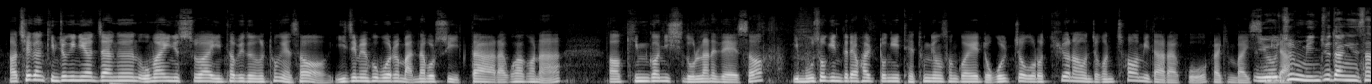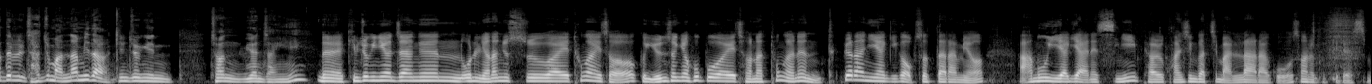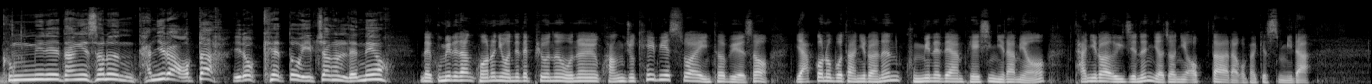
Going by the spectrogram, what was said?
어, 최근 김종인 위원장은 오마이뉴스와 인터뷰 등을 통해서 이재명 후보를 만나볼 수 있다라고 하거나 어, 김건희 씨 논란에 대해서 이 무속인들의 활동이 대통령 선거에 노골적으로 튀어나온 적은 처음이다라고 밝힌 바 있습니다. 요즘 민주당 인사들을 자주 만납니다. 김종인 전 위원장이. 네, 김종인 위원장은 오늘 연합뉴스와의 통화에서 그 윤석열 후보와의 전화 통화는 특별한 이야기가 없었다라며 아무 이야기 안 했으니 별 관심 갖지 말라라고 선을 긋기도 했습니다. 국민의당에서는 단일화 없다 이렇게 또 입장을 냈네요. 네, 국민의당 권은희 원내대표는 오늘 광주 KBS와의 인터뷰에서 야권 후보 단일화는 국민에 대한 배신이라며 단일화 의지는 여전히 없다라고 밝혔습니다.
